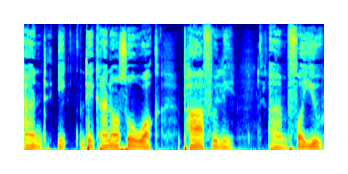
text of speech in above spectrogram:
and it, they can also work powerfully um, for you.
